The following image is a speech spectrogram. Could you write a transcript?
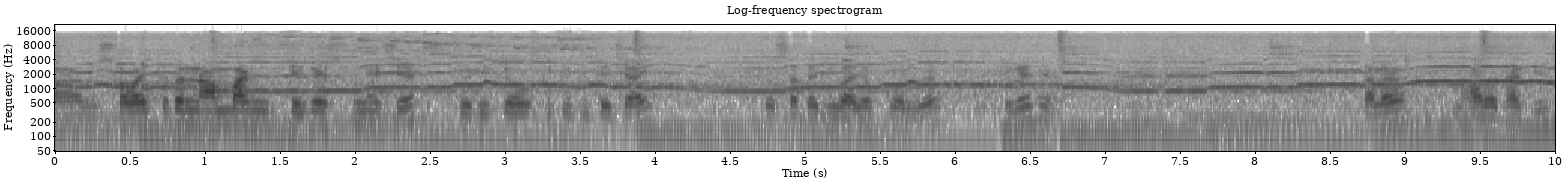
আর সবাই তো তোর নাম্বার থেকে শুনেছে যদি কেউ কিছু দিতে চায় তোর সাথে যোগাযোগ করবে ঠিক আছে? তাহলে ভালো থাকিস।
